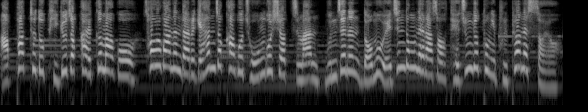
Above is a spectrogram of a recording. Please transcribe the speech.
아파트도 비교적 깔끔하고 서울과는 다르게 한적하고 좋은 곳이었지만 문제는 너무 외진 동네라서 대중교통이 불편했어요.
